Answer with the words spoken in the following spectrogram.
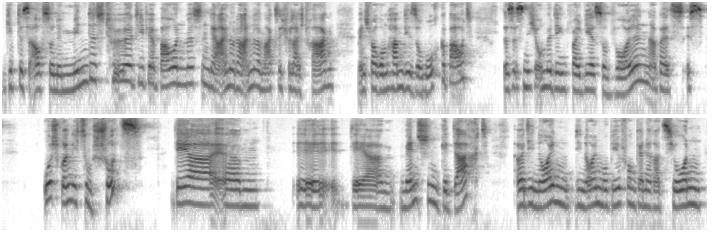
gibt es auch so eine Mindesthöhe, die wir bauen müssen. Der ein oder andere mag sich vielleicht fragen, Mensch, warum haben die so hoch gebaut? Das ist nicht unbedingt, weil wir es so wollen, aber es ist ursprünglich zum Schutz der, ähm, äh, der Menschen gedacht. Aber die neuen, die neuen Mobilfunkgenerationen,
